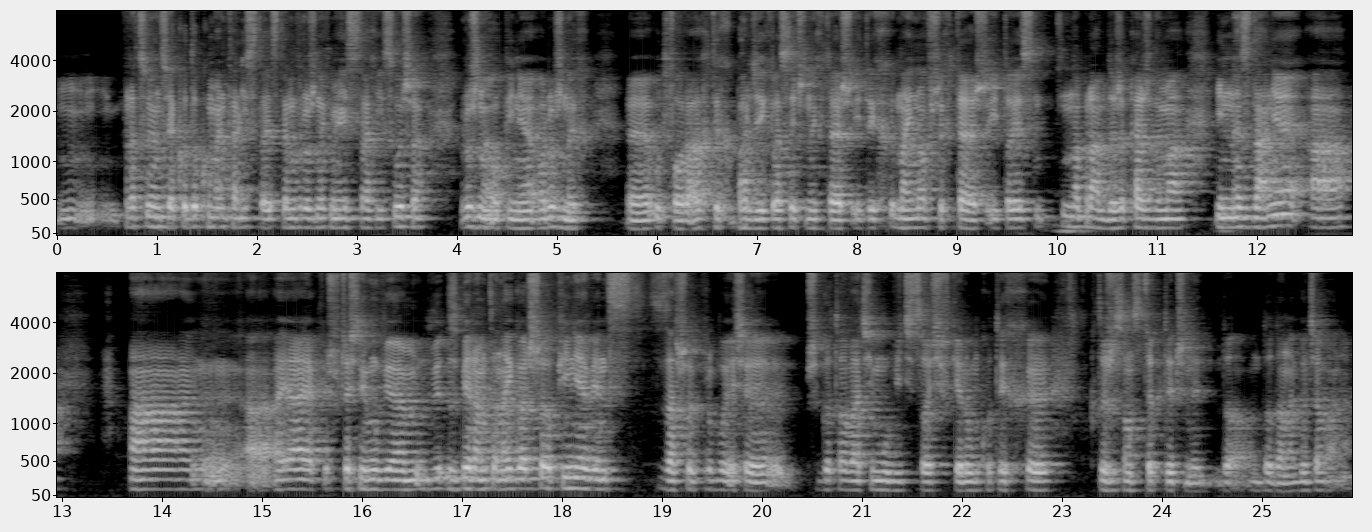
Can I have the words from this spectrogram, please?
mm, pracując jako dokumentalista jestem w różnych miejscach i słyszę różne opinie o różnych E, utworach, tych bardziej klasycznych też i tych najnowszych też i to jest naprawdę, że każdy ma inne zdanie, a, a, a, ja jak już wcześniej mówiłem, zbieram te najgorsze opinie, więc zawsze próbuję się przygotować i mówić coś w kierunku tych, e, którzy są sceptyczni do, do danego działania.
